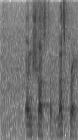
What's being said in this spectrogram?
and trust him. Let's pray.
